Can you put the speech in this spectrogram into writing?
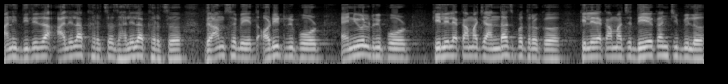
आणि दिलेला आलेला खर्च झालेला खर्च ग्रामसभेत ऑडिट रिपोर्ट ॲन्युअल रिपोर्ट केलेल्या कामाचे अंदाजपत्रकं केलेल्या कामाचे देयकांची बिलं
